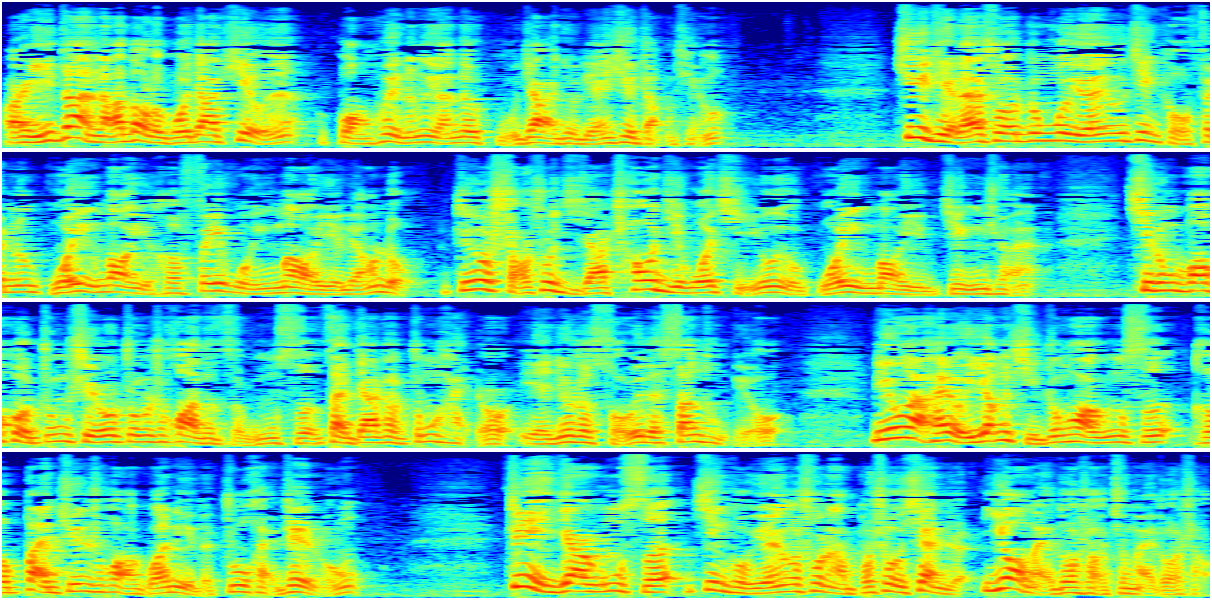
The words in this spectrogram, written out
而一旦拿到了国家批文，广汇能源的股价就连续涨停。具体来说，中国原油进口分成国营贸易和非国营贸易两种，只有少数几家超级国企拥有国营贸易的经营权，其中包括中石油中石化的子公司，再加上中海油，也就是所谓的三桶油。另外还有央企中化公司和半军事化管理的珠海振荣。这一家公司进口原油数量不受限制，要买多少就买多少。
